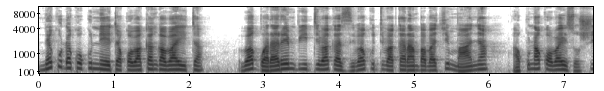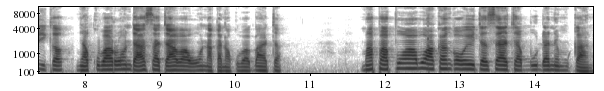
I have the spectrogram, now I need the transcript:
Nekuda kwokuneta kwavakanga vaita vagwara rembiti vakaziva kuti vakaramba vachimhanya hakuna kwavaizosvika nyakuvaronda asati avaona kana kuvabata. Mapapu avo akanga oita seachabuda nemukana.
